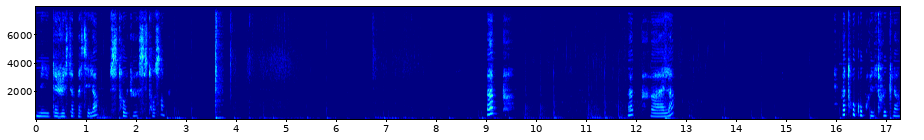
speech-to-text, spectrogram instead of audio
Mais t'as juste à passer là? C'est trop, c'est trop simple. Hop. Hop, voilà. Pas trop compris le truc là.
